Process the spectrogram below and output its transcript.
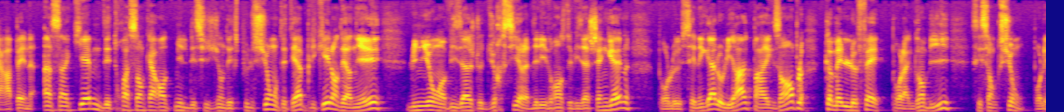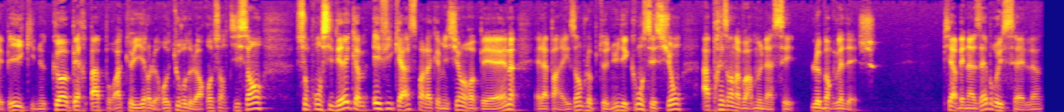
car à peine un cinquième des 340 000 décisions d'expulsion ont été appliquées l'an dernier. L'Union envisage de durcir la délivrance de visa Schengen pour le Sénégal ou l'Irak par exemple, comme elle le fait pour la Gambie. Ces sanctions pour les pays qui ne coopèrent pas pour accueillir le retour de leurs ressortissants sont considérées comme efficaces par la Commission européenne. Elle a par exemple obtenu des concessions après en avoir menacé le Bangladesh. Pierre Benazet, Bruxelles.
